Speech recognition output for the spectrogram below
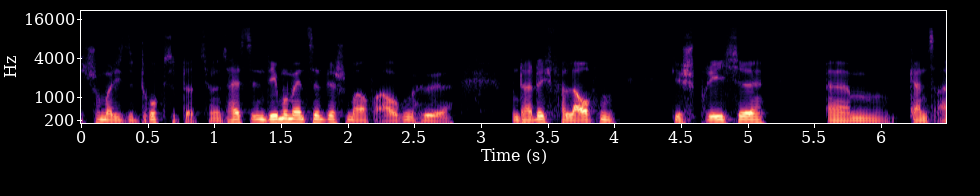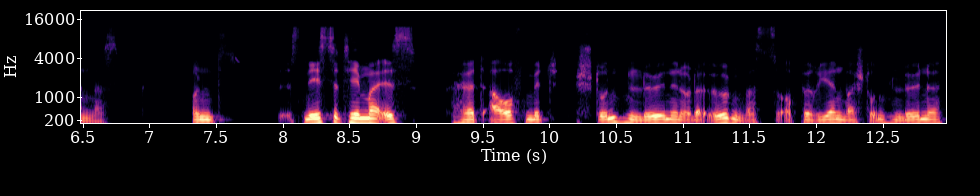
schon mal diese Drucksituation. Das heißt, in dem Moment sind wir schon mal auf Augenhöhe und dadurch verlaufen Gespräche ähm, ganz anders. Und das nächste Thema ist, hört auf mit Stundenlöhnen oder irgendwas zu operieren, weil Stundenlöhne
